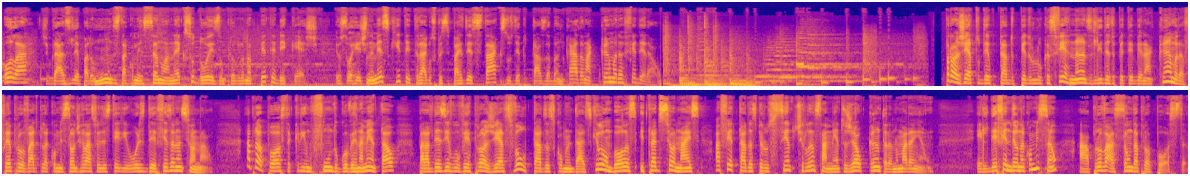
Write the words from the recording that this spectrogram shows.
Olá, de Brasília para o Mundo está começando o Anexo 2, um programa PTB Cast. Eu sou a Regina Mesquita e trago os principais destaques dos deputados da bancada na Câmara Federal. O projeto do deputado Pedro Lucas Fernandes, líder do PTB na Câmara, foi aprovado pela Comissão de Relações Exteriores e Defesa Nacional. A proposta cria um fundo governamental para desenvolver projetos voltados às comunidades quilombolas e tradicionais afetadas pelos centros de lançamentos de Alcântara, no Maranhão. Ele defendeu na comissão a aprovação da proposta.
